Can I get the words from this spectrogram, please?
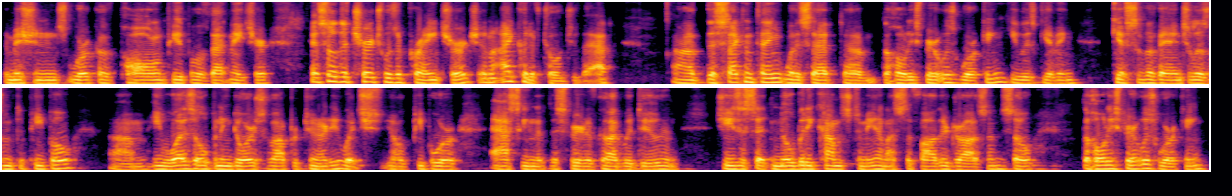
the missions work of Paul and people of that nature. And so the church was a praying church, and I could have told you that. Uh, the second thing was that um, the Holy Spirit was working. He was giving gifts of evangelism to people. Um, he was opening doors of opportunity, which you know people were asking that the Spirit of God would do. And Jesus said, "Nobody comes to me unless the Father draws them." So the Holy Spirit was working.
